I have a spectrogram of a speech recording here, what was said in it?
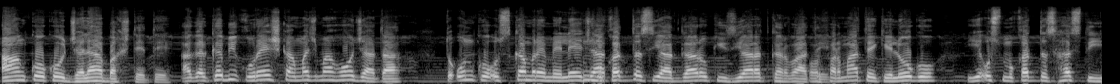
آنکھوں کو جلا بخشتے تھے۔ اگر کبھی قریش کا مجمع ہو جاتا تو ان کو اس کمرے میں لے جا مقدس یادگاروں کی زیارت کرواتے اور فرماتے کہ لوگوں یہ اس مقدس ہستی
